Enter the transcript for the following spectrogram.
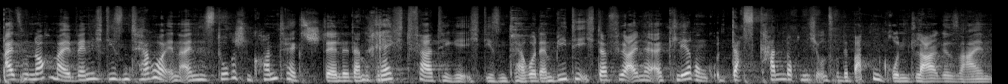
Also nochmal, wenn ich diesen Terror in einen historischen Kontext stelle, dann rechtfertige ich diesen Terror, dann biete ich dafür eine Erklärung. Und das kann doch nicht unsere Debattengrundlage sein.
